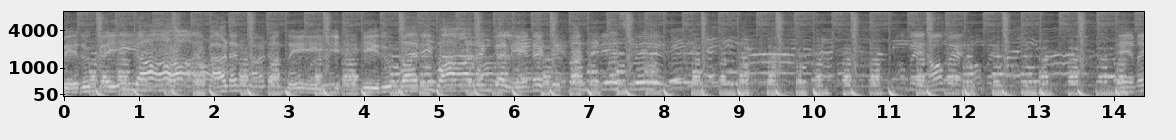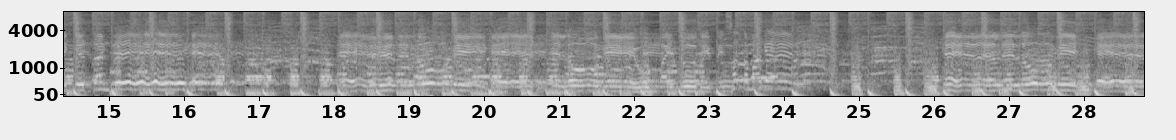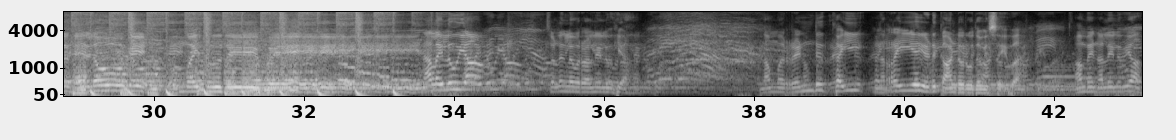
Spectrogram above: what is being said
வெறும் கையாய் கடந்து வந்தே இரு பரிவாரங்கள் எனக்கு தந்தீர் இயேசுவே. ஆமென் எனக்கு தந்தே. லோகே லோகே உம்மை துதிப்பே சத்தமாக லோகே லோகே உம்மை துதிப்பே அல்லேலூயா சொல்லுங்களேன் ஒரு அல்லேலூயா நம்ம ரெண்டு கை நிறைய எடுக்க ஆண்டவர் உதவி செய்வார். ஆமே நல்லையிலுவியா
